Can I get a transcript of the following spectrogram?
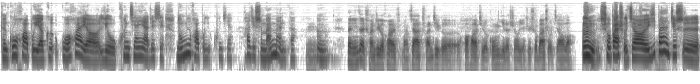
跟国画不一样，国国画要留空间呀，这些农民画不留空间，它就是满满的，嗯嗯那您在传这个画往下传这个画画这个工艺的时候，也是手把手教了。嗯，手把手教，一般就是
